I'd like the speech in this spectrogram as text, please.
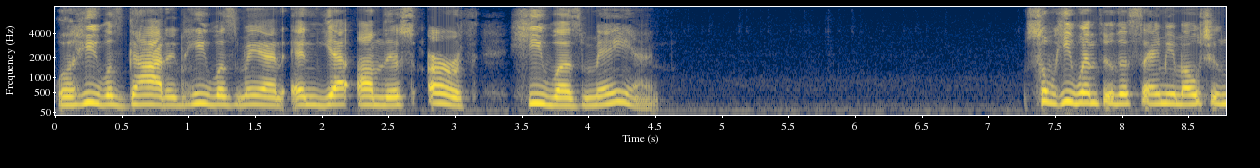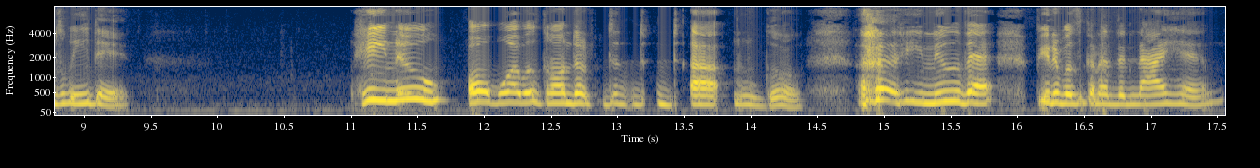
well, he was God and he was man, and yet on this earth, he was man. So he went through the same emotions we did. He knew old boy was going to, uh, oh, go. he knew that Peter was going to deny him.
